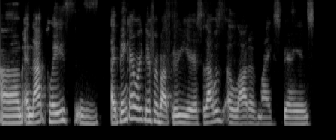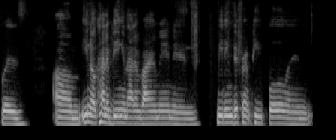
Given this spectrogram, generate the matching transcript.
Um, and that place is, I think I worked there for about three years. So that was a lot of my experience was, um, you know, kind of being in that environment and meeting different people and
